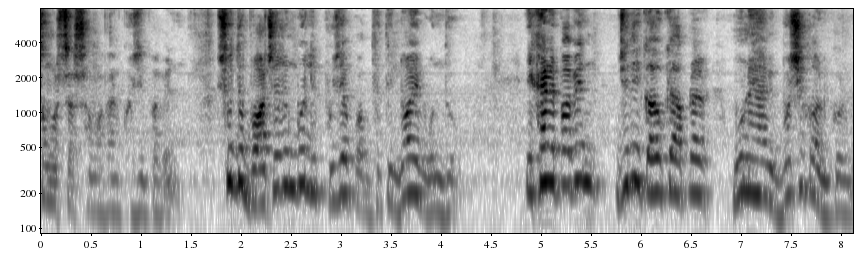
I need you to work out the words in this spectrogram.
সমস্যার সমাধান খুঁজে পাবেন। শুধু বজরঙ্গলি পূজা পদ্ধতি নয় বন্ধু, এখানে পাবেন যদি কাউকে আপনার মনে হয় আমি বশীকরণ করব,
